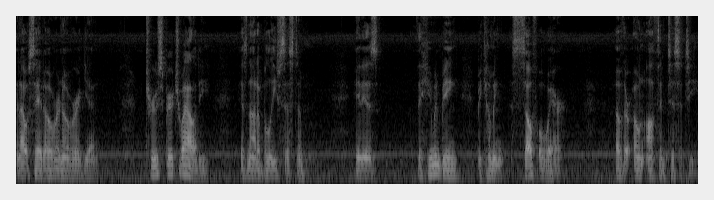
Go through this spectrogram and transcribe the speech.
and I will say it over and over again. True spirituality is not a belief system, it is the human being becoming self aware of their own authenticity.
